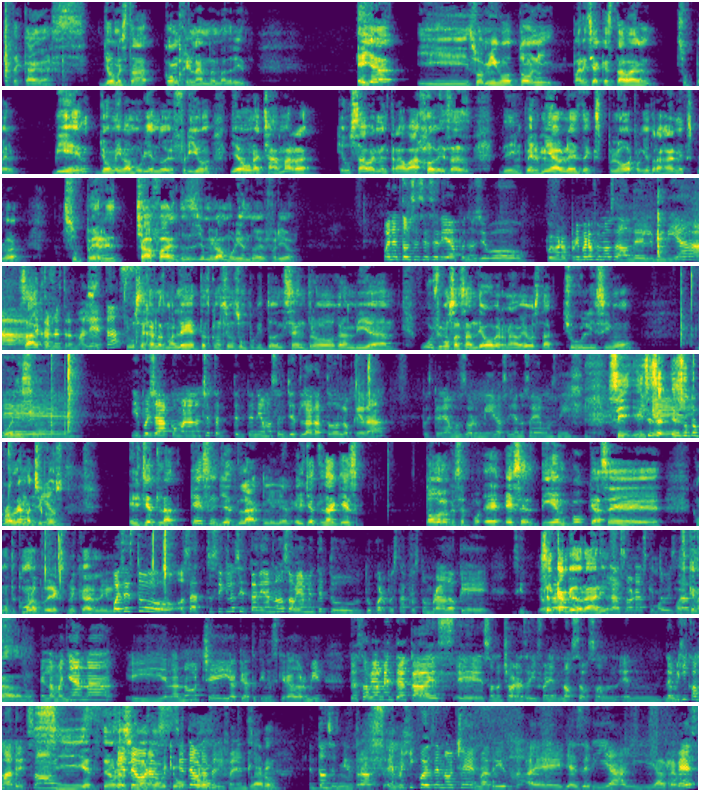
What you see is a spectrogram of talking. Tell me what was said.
que te cagas? Yo me estaba congelando en Madrid. Ella y su amigo Tony parecía que estaban súper bien, yo me iba muriendo de frío, llevaba una chamarra que usaba en el trabajo de esas de impermeables de Explore, porque yo trabajaba en Explore, súper chafa, entonces yo me iba muriendo de frío. Bueno, entonces ese día pues nos llevó Primero, primero fuimos a donde él vivía a dejar nuestras maletas. Fuimos a dejar las maletas, conocimos un poquito del centro, Gran Vía. Uy, fuimos al Santiago Bernabéu, está chulísimo. Buenísimo. Eh, y pues ya como a la noche teníamos el jet lag a todo lo que da, pues queríamos dormir, o sea, ya no sabíamos ni... Sí, ese, es, otro problema, chicos. El jet lag. ¿Qué es el jet lag, Lilian? El jet lag es todo lo que se puede... Eh, es el tiempo que hace ¿Cómo, ¿Cómo, lo podría explicar, Lil? Pues es tu, o sea, tus ciclos circadianos, obviamente tu, tu cuerpo está acostumbrado que... Si, es el cambio de horario. Las horas que tú estás... Más que nada, ¿no? En la mañana y en la noche y a qué hora te tienes que ir a dormir. Entonces, obviamente acá es, eh, son ocho horas de diferencia, no, son, en, de México a Madrid son... Siete horas, siete horas, siete horas de diferencia. Claro. Entonces, mientras en México es de noche, en Madrid eh, ya es de día y al revés.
